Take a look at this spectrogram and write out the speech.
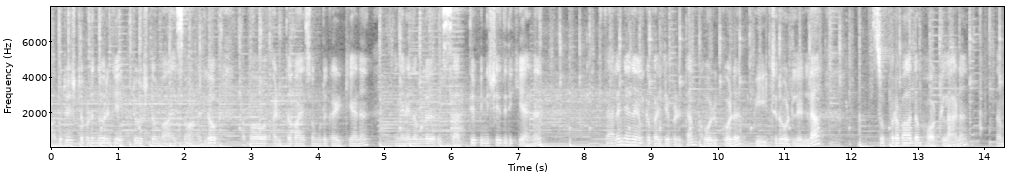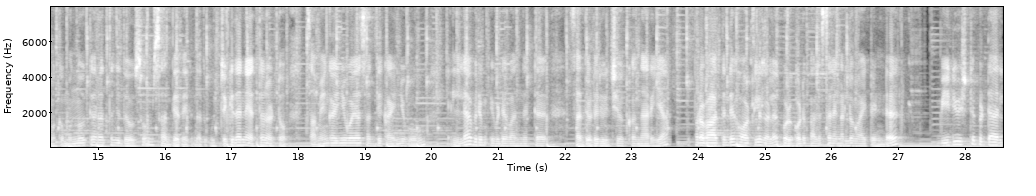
മധുരം ഇഷ്ടപ്പെടുന്നവർക്ക് ഏറ്റവും ഇഷ്ടം പായസമാണല്ലോ. അപ്പോൾ അടുത്ത പായസം കൂടി കഴിക്കുകയാണ്. അങ്ങനെ നമ്മൾ സദ്യ ഫിനിഷ് ചെയ്തിരിക്കുകയാണ്. സ്ഥലം ഞാൻ നിങ്ങൾക്ക് പരിചയപ്പെടുത്താം. കോഴിക്കോട് ബീച്ച് റോഡിലുള്ള സുപ്രഭാതം ഹോട്ടലാണ്. നമുക്ക് മുന്നൂറ്റി അറുപത്തഞ്ച് ദിവസവും സദ്യ തരുന്നത്. ഉച്ചയ്ക്ക് തന്നെ എത്തണം കേട്ടോ. സമയം കഴിഞ്ഞു പോയാൽ സദ്യ കഴിഞ്ഞു പോകും. എല്ലാവരും ഇവിടെ വന്നിട്ട് സദ്യയുടെ രുചിയൊക്കെ ഒന്നറിയാം. പ്രഭാതത്തിന്റെ ഹോട്ടലുകൾ കോഴിക്കോട് പല സ്ഥലങ്ങളിലുമായിട്ടുണ്ട്. വീഡിയോ ഇഷ്ടപ്പെട്ടാൽ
